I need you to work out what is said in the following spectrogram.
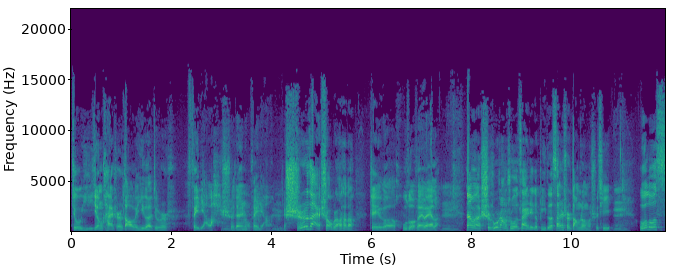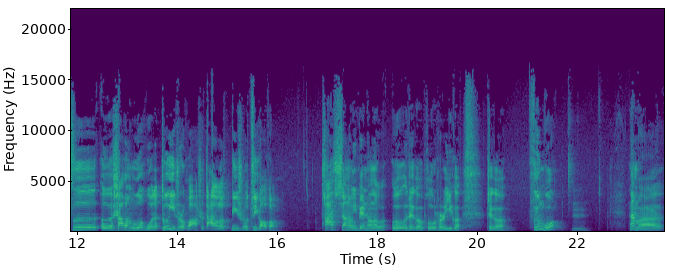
就已经开始到了一个就是沸点了，水的那种沸点了，就实在受不了他的这个胡作非为了。嗯。那么史书上说，在这个彼得三世当政的时期，嗯。俄罗斯呃沙皇俄国的德意志化是达到了历史的最高峰，它相当于变成了俄俄这个普鲁士的一个这个附庸国。嗯那么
